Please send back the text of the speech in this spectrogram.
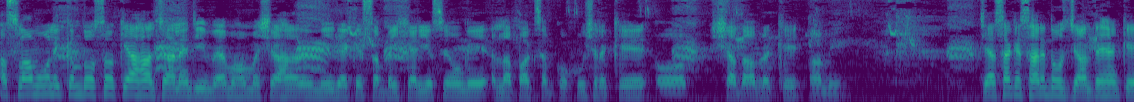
असलम दोस्तों, क्या हाल चाल हैं? जी, मैं मोहम्मद शाह उम्मीद है कि सब भाई खैरियत से होंगे। अल्लाह पाक सबको खुश रखे और शादाब रखे। आमीन। जैसा कि सारे दोस्त जानते हैं कि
